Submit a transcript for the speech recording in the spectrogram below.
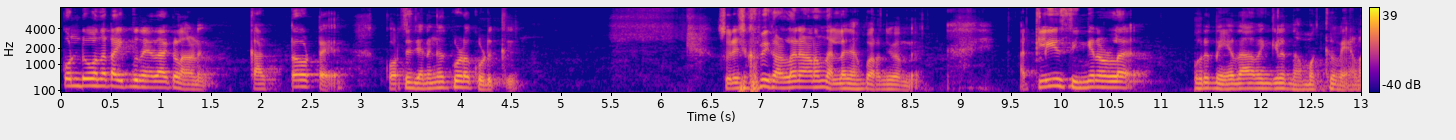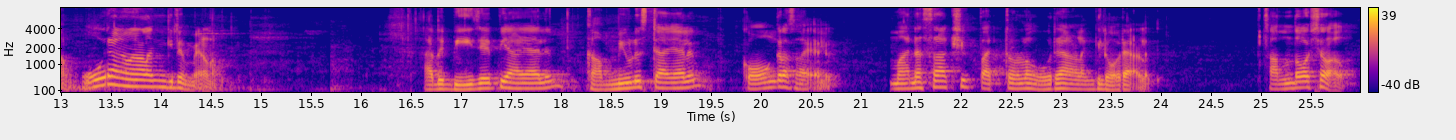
കൊണ്ടുപോകുന്ന ടൈപ്പ് നേതാക്കളാണ്. കട്ടോട്ടെ. കുറച്ച് ജനങ്ങൾക്ക് കൂടെ കൊടുക്ക്. സുരേഷ് ഗോപി കള്ളനാണെന്നല്ല ഞാൻ പറഞ്ഞു തന്നെ അറ്റ്ലീസ്റ്റ് ഇങ്ങനെയുള്ള ഒരു നേതാവെങ്കിലും നമുക്ക് വേണം. ഒരാളെങ്കിലും വേണം. അത് ബി ജെ പി ആയാലും കമ്മ്യൂണിസ്റ്റ് ആയാലും കോൺഗ്രസ് ആയാലും മനസാക്ഷി പറ്റുള്ള ഒരാളെങ്കിൽ ഒരാൾ സന്തോഷമാകും.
